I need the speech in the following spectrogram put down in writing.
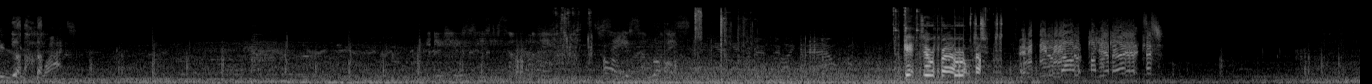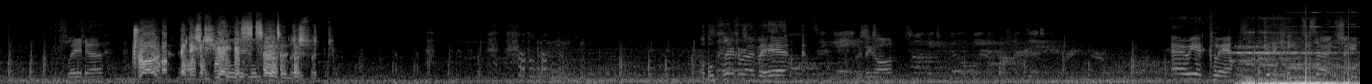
Fucking what? If you see something, say something. Get around. Any luck yet? Clear. Drone, initiate search. All clear over here. Moving on. Area clear. Gonna keep searching.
